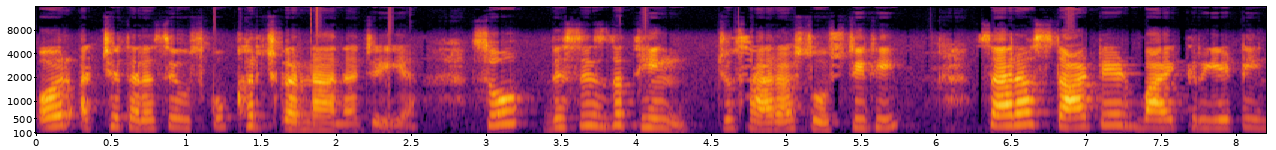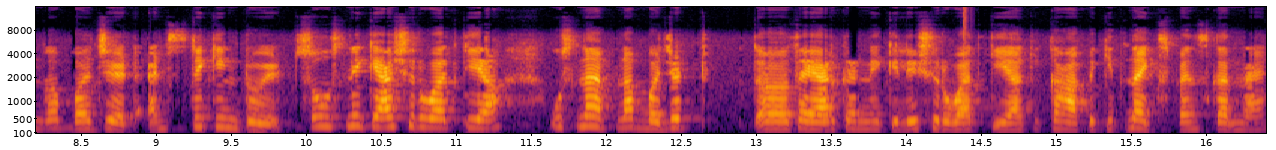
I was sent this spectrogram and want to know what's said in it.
और अच्छे तरह से उसको खर्च करना आना चाहिए। So this is the thing जो सारा सोचती थी। Sara started by creating a budget and sticking to it so उसने क्या शुरुआत किया? उसने अपना बजट तैयार करने के लिए शुरुआत किया कि कहाँ पे कितना एक्सपेंस करना है,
